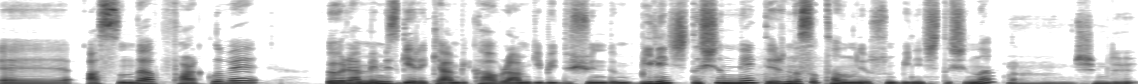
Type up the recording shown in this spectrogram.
e, aslında farklı ve öğrenmemiz gereken bir kavram gibi düşündüm. Bilinç dışı nedir? Nasıl tanımlıyorsun bilinç dışını? Hmm, şimdi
